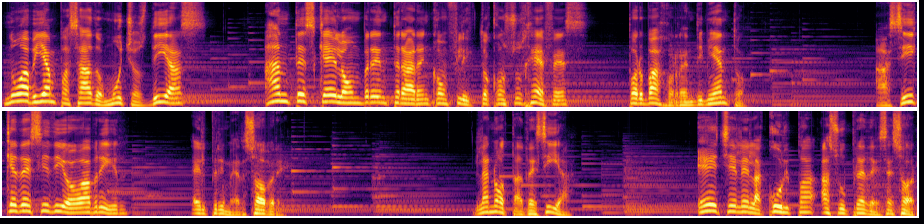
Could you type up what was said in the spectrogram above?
No habían pasado muchos días antes que el hombre entrara en conflicto con sus jefes por bajo rendimiento. Así que decidió abrir el primer sobre. La nota decía, échele la culpa a su predecesor.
